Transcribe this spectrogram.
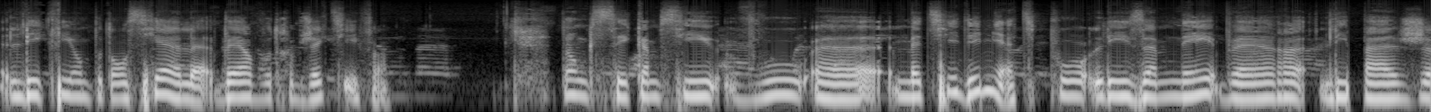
les clients potentiels vers votre objectif. Donc, c'est comme si vous euh, mettiez des miettes pour les amener vers les pages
